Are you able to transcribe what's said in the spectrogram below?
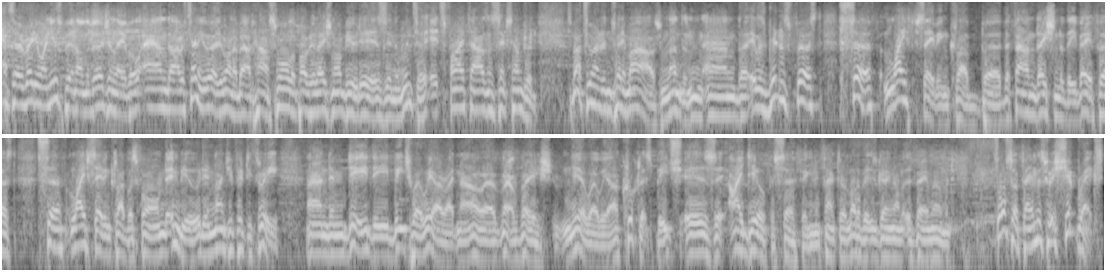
That's a Radio 1 Newspin on the Virgin label, and I was telling you earlier on about how small the population of Bude is. In the winter, it's 5,600. It's about 220 miles from London, and uh, it was Britain's first surf life-saving club. Uh, the foundation of the very first surf life-saving club was formed in Bude in 1953, and indeed the beach where we are right now, uh, very, very near where we are, Crooklets Beach, is ideal for surfing, and in fact a lot of it is going on at this very moment. It's also famous for its shipwrecks.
